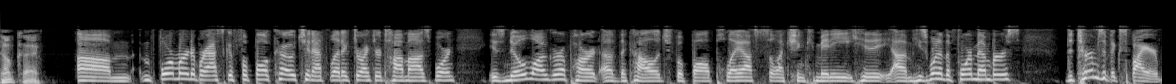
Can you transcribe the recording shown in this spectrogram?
Okay. Um, former Nebraska football coach and athletic director Tom Osborne is no longer a part of the college football playoff selection committee. He, um, he's one of the four members. The terms have expired.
